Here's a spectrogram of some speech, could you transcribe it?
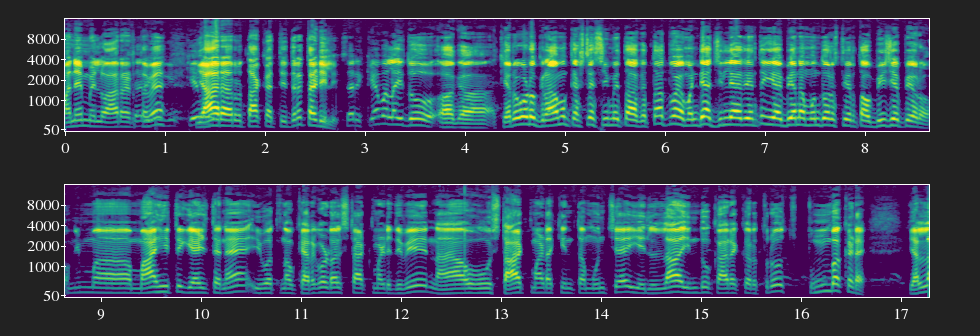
ಮನೆ ಮೇಲೂ ಹಾರಾಡ್ತವೆ. ಯಾರು ತಾಕತ್ತಿದ್ರೆ ತಡಿಲಿ. ಸರಿ ಕೇವಲ ಇದು ಕೆರಗೋಡು ಗ್ರಾಮಕ್ಕಷ್ಟೇ ಸೀಮಿತ ಆಗುತ್ತಾ? ಅಥವಾ ಮಂಡ್ಯ ಜಿಲ್ಲೆಯಾದ್ಯಂತ ಈ ಅಭಿಯಾನ ಮುಂದುವರಿಸ್ತಿರ್ತಾವ ಬಿಜೆಪಿಯವರು? ನಿಮ್ಮ ಮಾಹಿತಿಗೆ ಹೇಳ್ತೇನೆ ಇವತ್ತು ನಾವು ಕೆರಗೋಡಲ್ಲಿ ಸ್ಟಾರ್ಟ್ ಮಾಡಿದ್ದೀವಿ ನಾವು ಸ್ಟಾರ್ಟ್ ಮಾಡೋಕ್ಕಿಂತ ಮುಂಚೆ ಎಲ್ಲ ಹಿಂದೂ ಕಾರ್ಯಕರ್ತರು ತುಂಬ ಕಡೆ ಎಲ್ಲ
